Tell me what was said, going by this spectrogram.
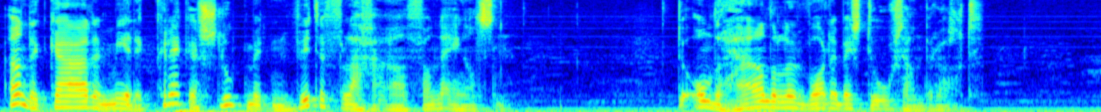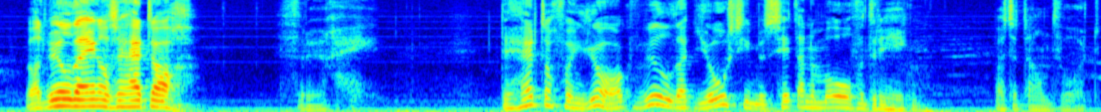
Aan de kade meerde krek een sloep met een witte vlaggen aan van de Engelsen. De onderhandelen worden bij Stoefstand gebracht. Wat wil de Engelse hertog? vroeg hij. De hertog van York wil dat Joost zijn bezit aan hem overdragen, was het antwoord.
